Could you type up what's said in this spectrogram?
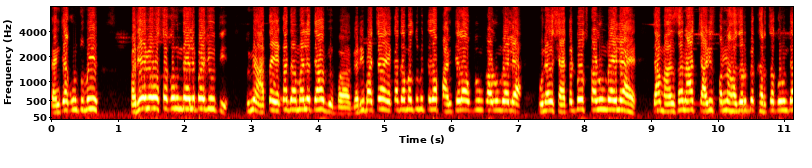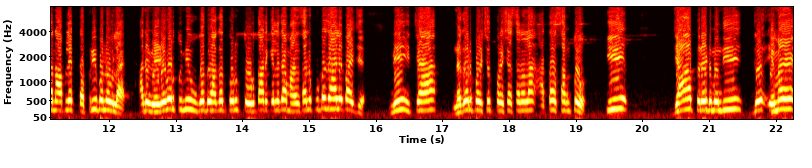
त्यांच्याकडून तुम्ही पर्याय व्यवस्था करून द्यायला पाहिजे होती. तुम्ही आता एका दमाला त्या गरीबाच्या एका दमाला तुम्ही त्याचा पांटेला उघडून काढून राहिल्या पुण्याचा शॅकल टोस काढून राहिले आहे. त्या माणसानं आज चाळीस पन्नास हजार रुपये खर्च करून त्यानं आपले टपरी बनवलाय. आणि वेळेवर तुम्ही उगत वागत करून तोडताड केलं त्या माणसानं कुठं जायला पाहिजे? मी त्या नगर परिषद प्रशासनाला आता सांगतो की ज्या पिरियडमध्ये जो एम आय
